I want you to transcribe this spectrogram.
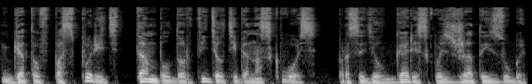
«Готов поспорить, Дамблдор видел тебя насквозь», процедил Гарри сквозь сжатые зубы.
